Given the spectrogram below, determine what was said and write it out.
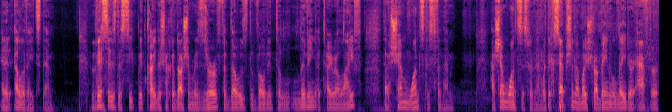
and it elevates them. This is the Sikbit Kodesh Hakadoshim reserved for those devoted to living a Torah life. That Hashem wants this for them. Hashem wants this for them, with the exception of Moshe Rabbeinu later after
